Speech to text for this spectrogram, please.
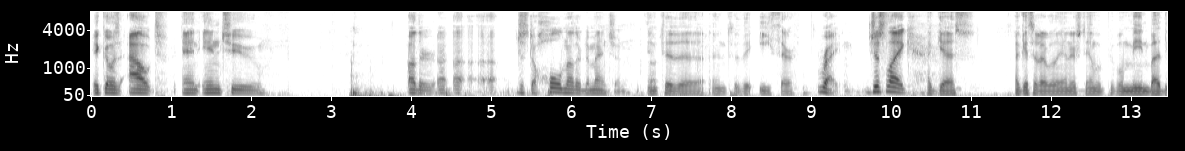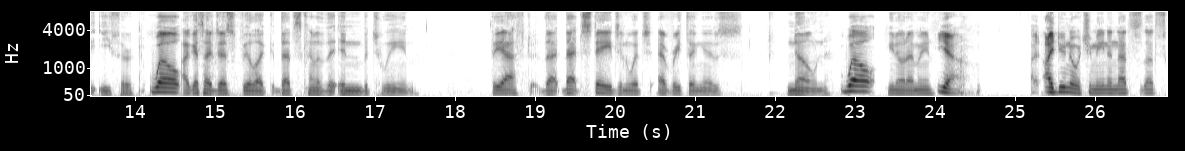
It goes out and into other uh, uh, uh, just a whole nother dimension. Into the into the ether, Right. Just like I guess. I guess I don't really understand what people mean by the ether. well I guess I just feel like that's kind of the in between, the after that that stage in which everything is known. well You know what I mean? Yeah, I, I do know what you mean, and that's that's,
